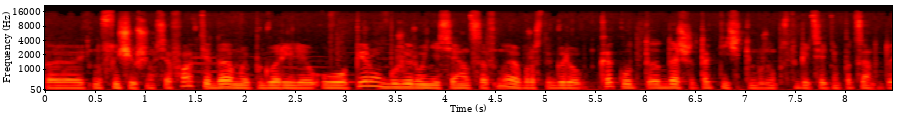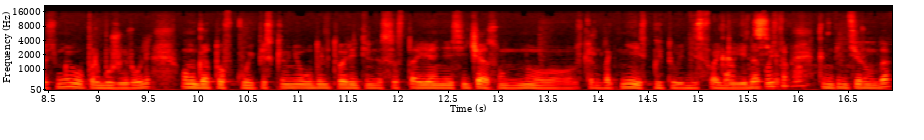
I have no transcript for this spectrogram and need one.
о ну, случившемся факте, да, мы поговорили о первом бужировании сеансов, ну, я просто говорю, как вот дальше тактически можно поступить с этим пациентом. То есть мы его пробужировали, он готов к выписке, у него удовлетворительное состояние. Сейчас он, ну, скажем так, не испытывает дисфагии, допустим, компенсирован, да.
